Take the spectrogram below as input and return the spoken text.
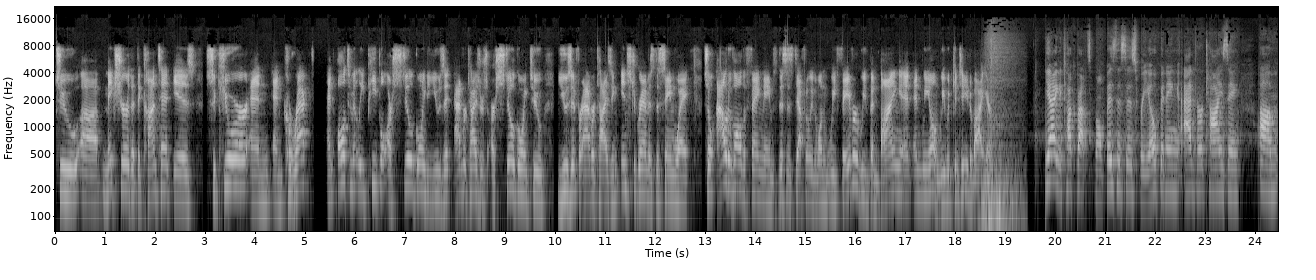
to uh, make sure that the content is secure and and correct and ultimately people are still going to use it. Advertisers are still going to use it for advertising. Instagram is the same way. So out of all the fang names this is definitely the one we favor. We've been buying and, and we own. We would continue to buy here yeah you talk about small businesses reopening advertising um,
